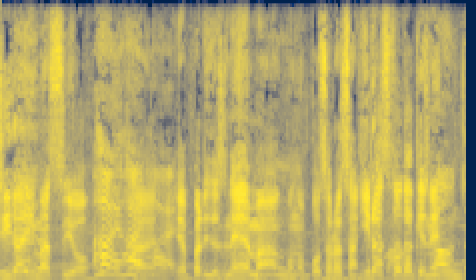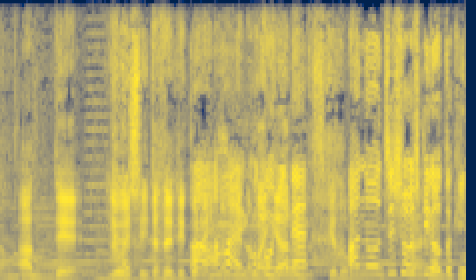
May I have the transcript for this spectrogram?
違いますよ。はいはいはい。やっぱりですね、まあ、うん。このポサラさん、イラストだけね、あって、用意していただいて、これ今目の前にあるんですけど。あの、授賞式の時はい。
